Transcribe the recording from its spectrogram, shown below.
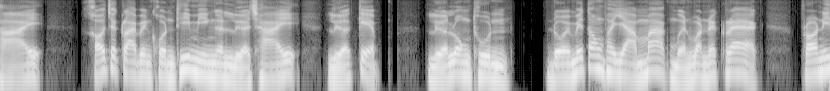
ท้าย เขาจะกลายเป็นคนที่มีเงินเหลือใช้ เหลือเก็บ เหลือลงทุน โดยไม่ต้องพยายามมากเหมือนวันแรก ๆ เพราะนิ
